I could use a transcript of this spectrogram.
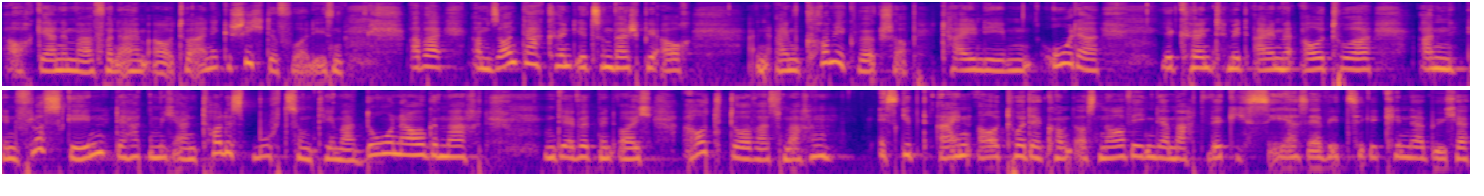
auch gerne mal von einem Autor eine Geschichte vorlesen. Aber am Sonntag könnt ihr zum Beispiel auch an einem Comic-Workshop teilnehmen oder ihr könnt mit einem Autor an den Fluss gehen. Der hat nämlich ein tolles Buch zum Thema Donau gemacht und der wird mit euch Outdoor was machen. Es gibt einen Autor, der kommt aus Norwegen, der macht wirklich sehr, sehr witzige Kinderbücher.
